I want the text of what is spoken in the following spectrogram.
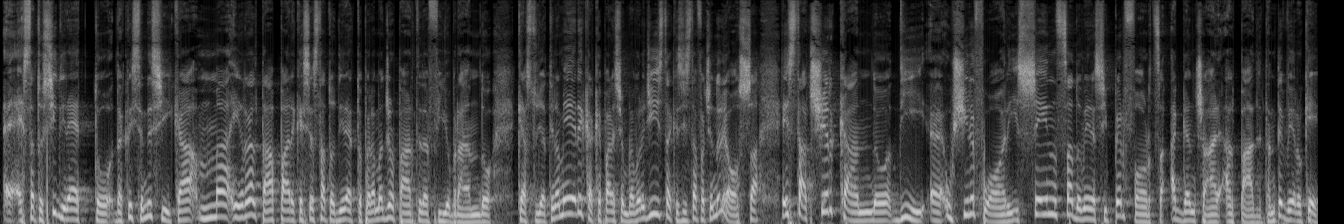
eh, è stato sì diretto da Christian De Sica, ma in realtà pare che sia stato diretto per la maggior parte dal figlio Brando, che ha studiato in America, che pare sia un bravo regista, che si sta facendo le ossa e sta cercando di eh, uscire fuori senza doversi per forza agganciare al padre. Tant'è vero che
